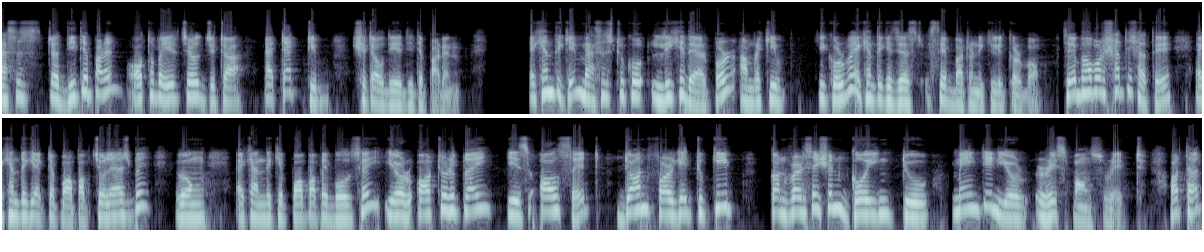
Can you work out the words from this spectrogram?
মেসেজটা দিতে পারেন, অথবা এর চেয়েও যেটা অ্যাট্রাকটিভ সেটাও দিয়ে দিতে পারেন। এখান থেকে মেসেজটুকু লিখে দেওয়ার পর আমরা কি কি করব? এখান থেকে জাস্ট সেভ বাটনে ক্লিক করব। সেভ হওয়ার সাথে সাথে এখান থেকে একটা পপ আপ চলে আসবে এবং এখান থেকে পপ আপে বলছে your auto reply is all set don't forget to keep conversation going to maintain your response rate অর্থাৎ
